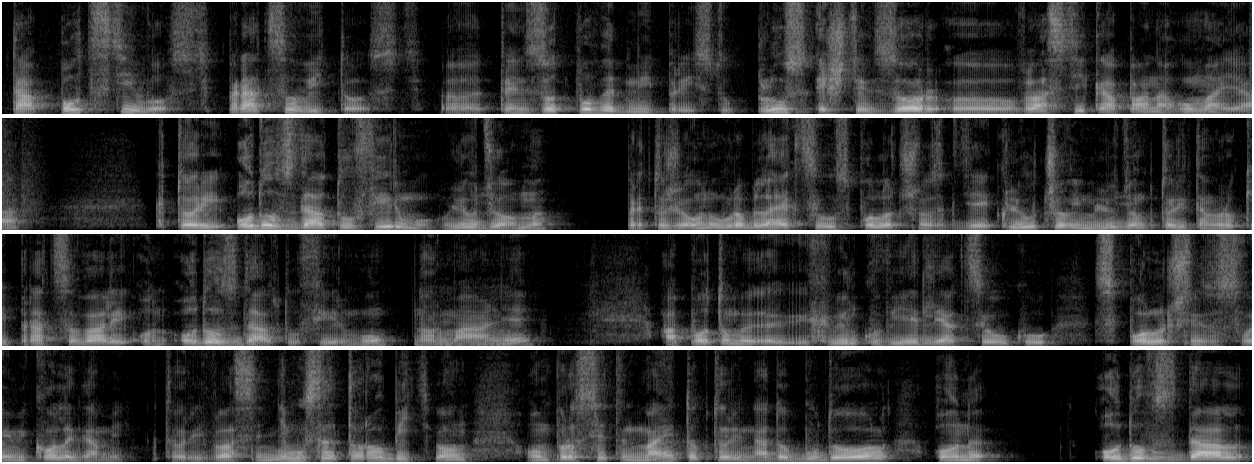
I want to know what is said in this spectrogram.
tá poctivosť, pracovitosť, e, ten zodpovedný prístup, plus ešte vzor e, vlastníka pána Humaja, ktorý odovzdal tú firmu ľuďom, pretože on urobil akciovú spoločnosť, kde kľúčovým ľuďom, ktorí tam roky pracovali, on odovzdal tú firmu normálne. A potom e, chvíľku viedli akciovku spoločne so svojimi kolegami, ktorí vlastne nemusel to robiť. On, on proste ten majetok, ktorý nadobudol, on odovzdal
